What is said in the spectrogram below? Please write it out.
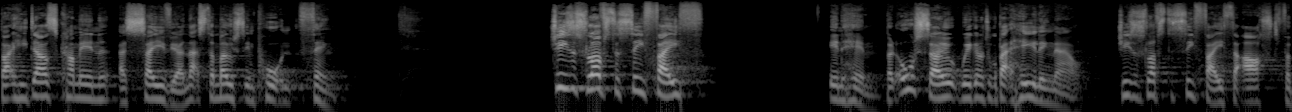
but he does come in as Savior, and that's the most important thing. Jesus loves to see faith in him, but also we're going to talk about healing now. Jesus loves to see faith that asks for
